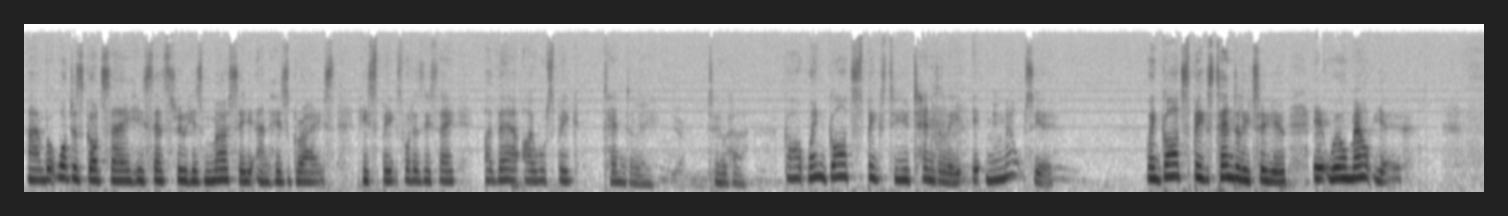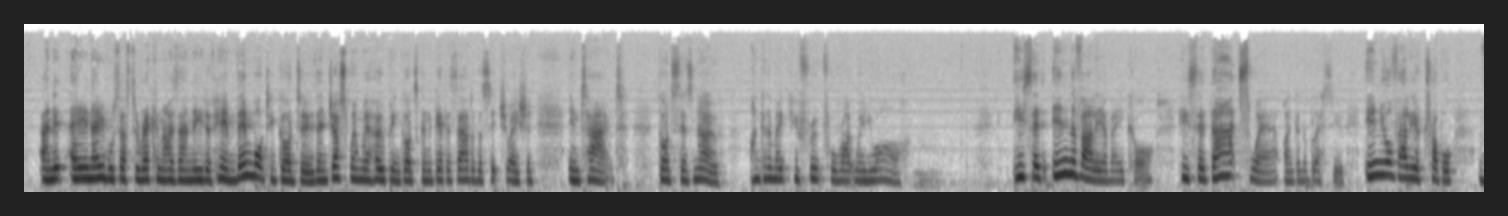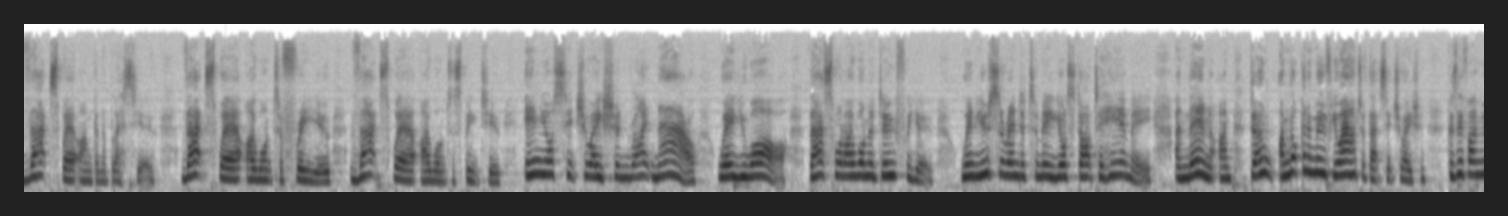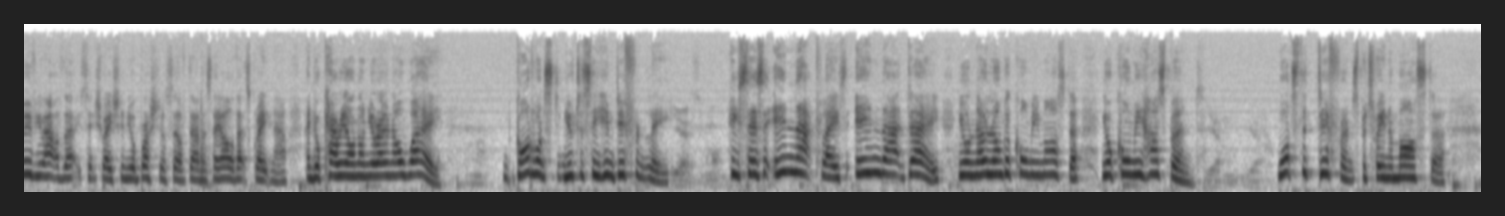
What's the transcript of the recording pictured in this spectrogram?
Um, but what does God say? He says, through His mercy and His grace, He speaks. What does He say? Uh, there I will speak tenderly Yeah. to her. God, when God speaks to you tenderly, it melts you. When God speaks tenderly to you, it will melt you. And it enables us to recognize our need of Him. Then what did God do? Then, just when we're hoping God's going to get us out of the situation intact, God says, No, I'm going to make you fruitful right where you are. He said, In the valley of Achor, He said, That's where I'm going to bless you. In your valley of trouble, that's where I'm going to bless you. That's where I want to free you. That's where I want to speak to you. In your situation right now, where you are, that's what I want to do for you. When you surrender to me, you'll start to hear me. And then I'm, don't, I'm not going to move you out of that situation, because if I move you out of that situation, you'll brush yourself down and say, oh, that's great now. And you'll carry on on your own old way. God wants you to see him differently. Yes. He says, in that place, in that day, you'll no longer call me master, you'll call me husband. Yeah, yeah. What's the difference between a master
